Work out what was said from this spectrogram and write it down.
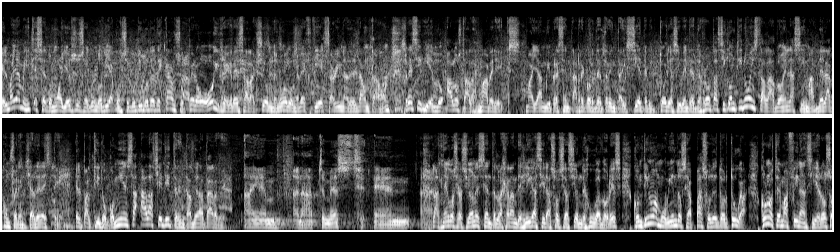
El Miami Heat se tomó ayer su segundo día consecutivo de descanso, pero hoy regresa a la acción de nuevo en el FTX Arena del Downtown, recibiendo a los Dallas Mavericks. Miami presenta récord de 37 victorias y 20 derrotas y continúa instalado en la cima de la Conferencia del Este. El partido comienza a las 7 y 30 de la tarde. Las negociaciones entre las grandes ligas y la Asociación de Jugadores continúan moviéndose a paso de tortuga, con los temas financieros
